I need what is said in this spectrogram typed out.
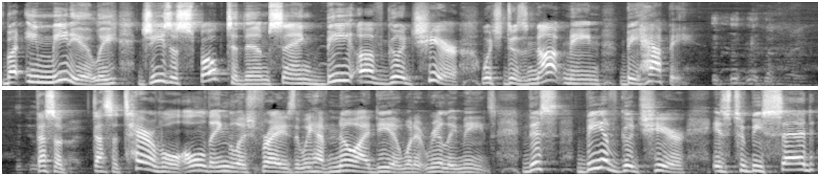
But immediately Jesus spoke to them, saying, Be of good cheer, which does not mean be happy. That's a, that's a terrible old English phrase that we have no idea what it really means. This be of good cheer is to be said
